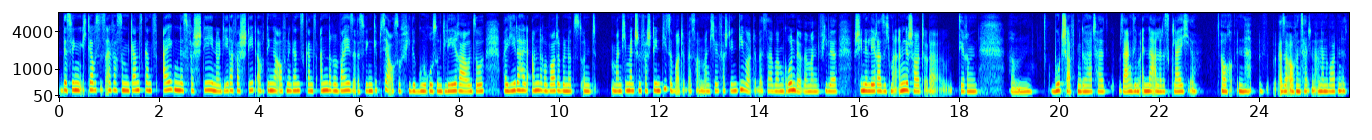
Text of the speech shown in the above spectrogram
deswegen, ich glaube, es ist einfach so ein ganz, ganz eigenes Verstehen und jeder versteht auch Dinge auf eine ganz, ganz andere Weise. Deswegen gibt's ja auch so viele Gurus und Lehrer und so, weil jeder halt andere Worte benutzt und manche Menschen verstehen diese Worte besser und manche verstehen die Worte besser. Aber im Grunde, wenn man viele verschiedene Lehrer sich mal angeschaut oder deren ähm, Botschaften gehört hat, sagen sie am Ende alle das Gleiche. Auch in, also auch wenn es halt in anderen Worten ist.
